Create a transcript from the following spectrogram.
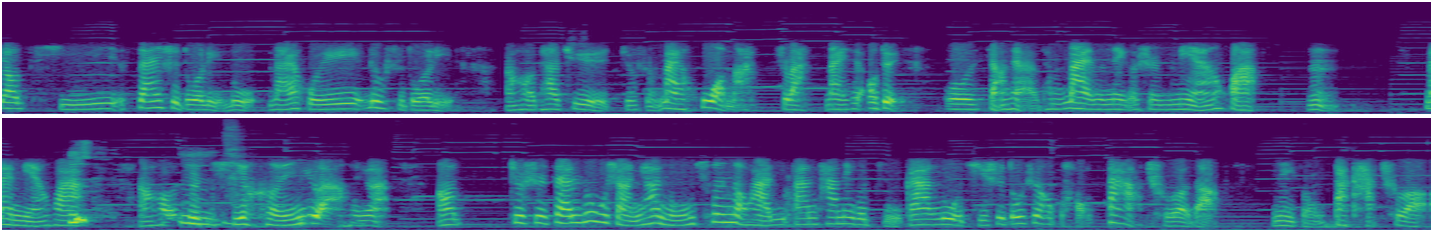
要骑三十多里路，来回六十多里，然后他去就是卖货嘛，是吧？卖一些哦，对，我想起来，他卖的那个是棉花，嗯，卖棉花，然后就嗯骑很远很远，然后就是在路上，你看农村的话，一般他那个主干路其实都是要跑大车的那种大卡车啊。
